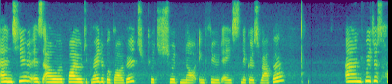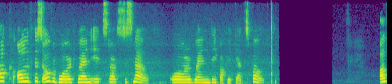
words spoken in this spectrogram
And here is our biodegradable garbage, which should not include a Snickers wrapper. And we just huck all of this overboard when it starts to smell, or when the bucket gets full. Other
